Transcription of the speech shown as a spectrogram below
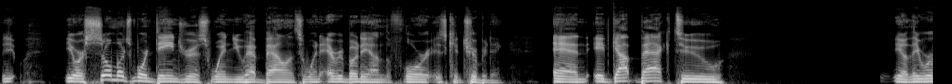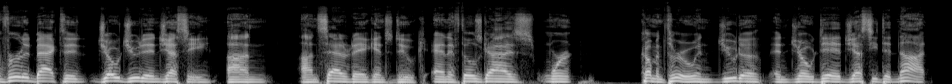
you, are so much more dangerous when you have balance when everybody on the floor is contributing. And it got back to you know they reverted back to Joe Judah and Jesse on on Saturday against Duke, and if those guys weren't coming through, and Judah and Joe did, Jesse did not,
